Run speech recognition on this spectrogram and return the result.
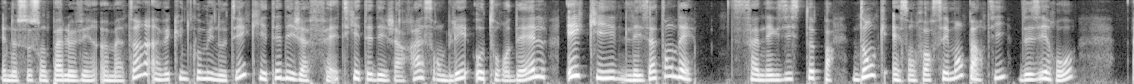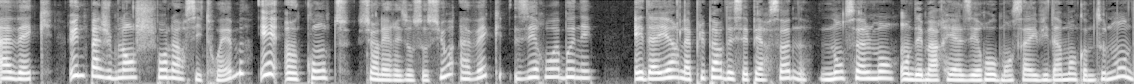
elles ne se sont pas levées un matin avec une communauté qui était déjà faite, qui était déjà rassemblée autour d'elles et qui les attendait ça n'existe pas. Donc elles sont forcément parties de zéro avec une page blanche pour leur site web et un compte sur les réseaux sociaux avec zéro abonné. Et d'ailleurs, la plupart de ces personnes, non seulement ont démarré à zéro, bon ça évidemment comme tout le monde,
